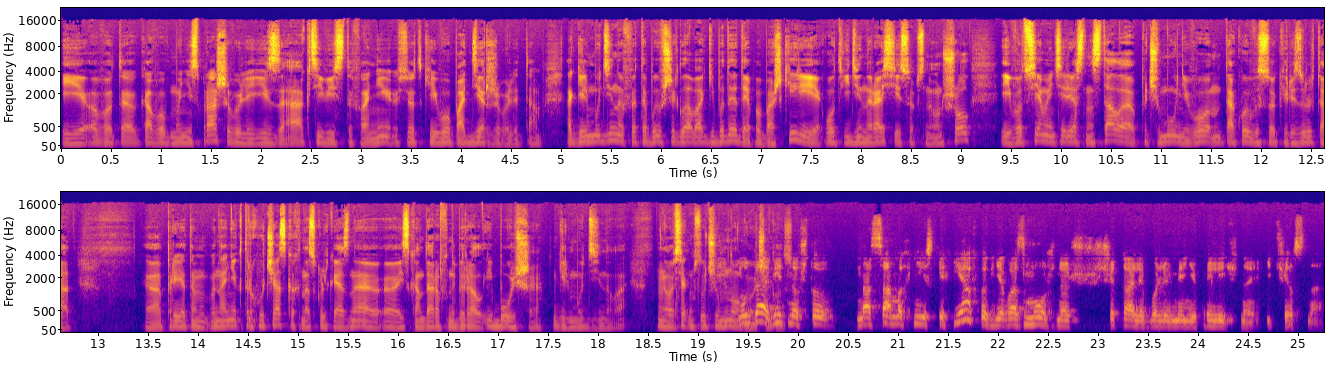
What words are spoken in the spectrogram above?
И вот э, кого бы мы не спрашивали из активистов, они все-таки его поддерживали там. А Гельмудинов — это бывший глава ГИБДД по Башкирии. От «Единой России», собственно, он шел. И вот всем интересно стало, почему у него такой высокий результат. Э, при этом на некоторых участках, насколько я знаю, э, Искандаров набирал и больше Гельмудинова. Но, во всяком случае, много. Ну да, видно, что на самых низких явках, где, возможно, считали более-менее прилично и честно,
